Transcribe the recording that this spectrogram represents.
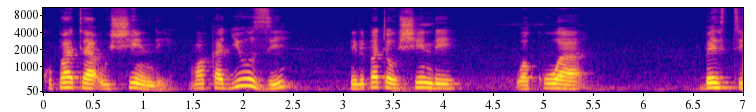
kupata ushindi mwaka juzi, nilipata ushindi wa kuwa best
